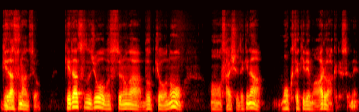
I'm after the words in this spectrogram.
下脱なんですよ。下脱成仏というのが仏教の最終的な目的でもあるわけですよね。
